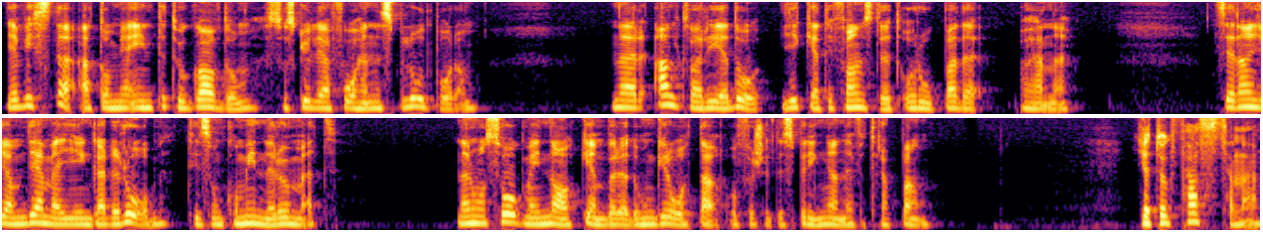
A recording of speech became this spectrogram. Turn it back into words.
Jag visste att om jag inte tog av dem så skulle jag få hennes blod på dem. När allt var redo gick jag till fönstret och ropade på henne. Sedan gömde jag mig i en garderob tills hon kom in i rummet. När hon såg mig naken började hon gråta och försökte springa nerför trappan. Jag tog fast henne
